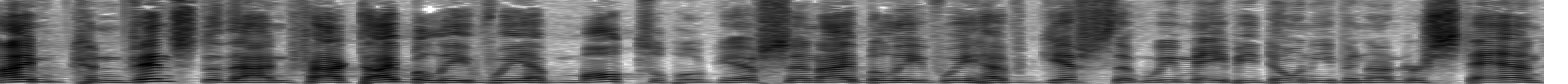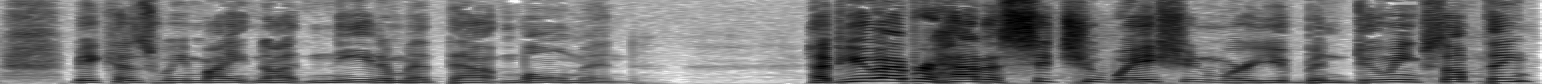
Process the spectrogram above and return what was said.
I'm convinced of that. In fact, I believe we have multiple gifts, and I believe we have gifts that we maybe don't even understand because we might not need them at that moment. Have you ever had a situation where you've been doing something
